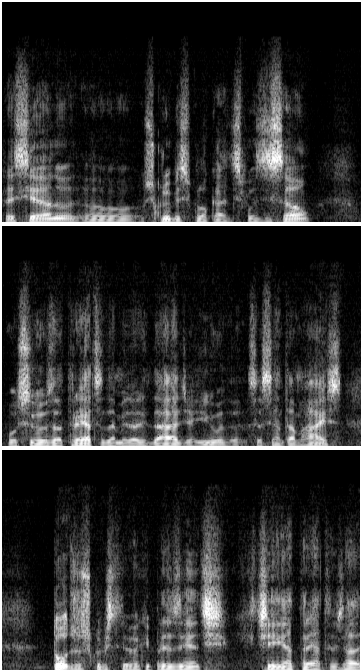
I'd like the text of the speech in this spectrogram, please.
Para esse ano, os clubes colocaram à disposição os seus atletas da melhor idade, aí, ou da 60 a mais. Todos os clubes que esteve aqui presentes tinha atleta, já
